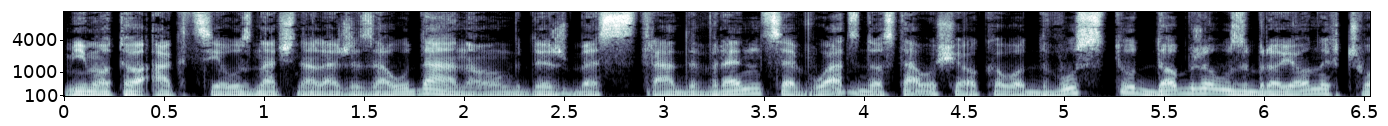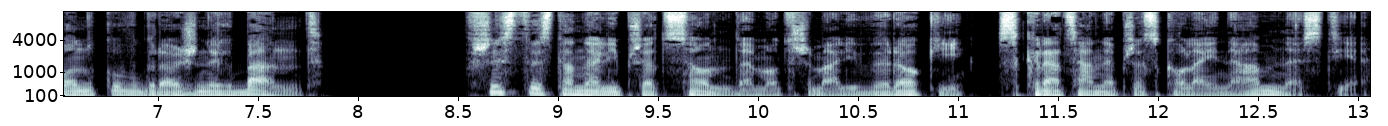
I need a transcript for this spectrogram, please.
Mimo to akcję uznać należy za udaną, gdyż bez strat w ręce władz dostało się około 200 dobrze uzbrojonych członków groźnych band. Wszyscy stanęli przed sądem, otrzymali wyroki, skracane przez kolejne amnestie.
